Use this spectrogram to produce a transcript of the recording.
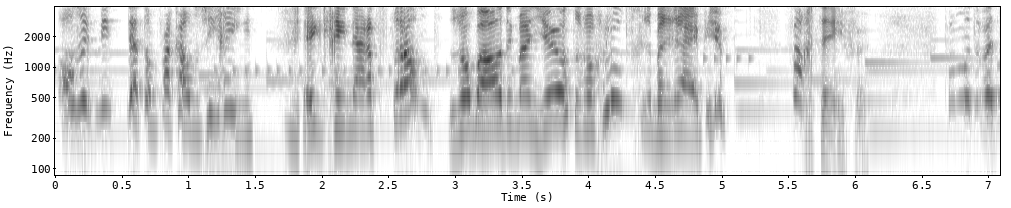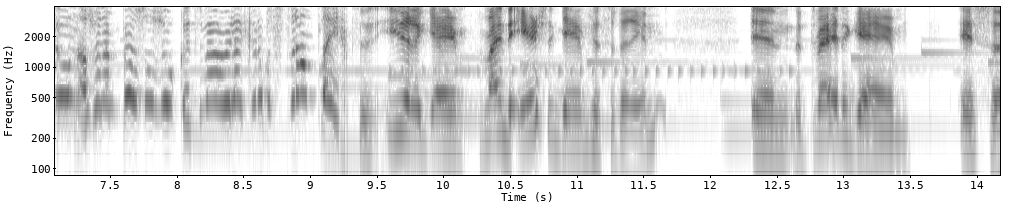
als ik niet net op vakantie ging. Ik ging naar het strand, zo behoud ik mijn jeugdige gloed, begrijp je? Wacht even, wat moeten we doen als we een puzzel zoeken terwijl u lekker op het strand ligt? Dus iedere game, voor mij de eerste game zit ze erin. In de tweede game is, uh,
